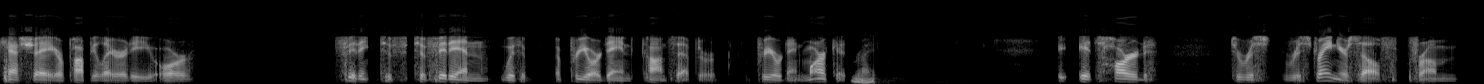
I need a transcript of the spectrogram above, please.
cachet or popularity or fitting to to fit in with a, a preordained concept or preordained market. Right. It's hard to res- restrain yourself from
